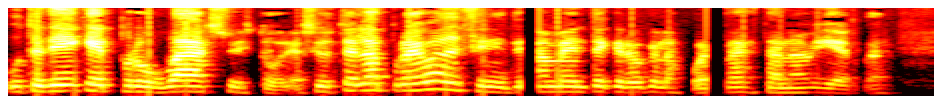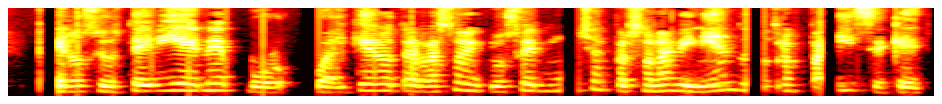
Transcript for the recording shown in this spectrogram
Usted tiene que probar su historia. Si usted la prueba, definitivamente creo que las puertas están abiertas. Pero si usted viene por cualquier otra razón, incluso hay muchas personas viniendo de otros países que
